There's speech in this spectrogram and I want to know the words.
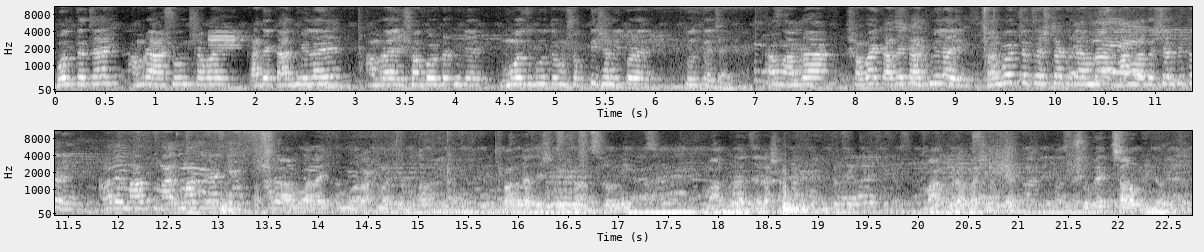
বলতে চাই, আমরা আসুন সবাই কাঁধে কাঁধ মিলিয়ে আমরা এই সংগঠনকে মজবুত এবং শক্তিশালী করে তুলতে চাই। এবং আমরা সবাই কাঁধে কাঁধ মিলাই সর্বোচ্চ চেষ্টা করে আমরা বাংলাদেশের ভিতরে আমাদের মা- মা- মাগুরাকে বাংলাদেশ নির্মাণ শ্রমিক মাগুরা জেলা শাখার পক্ষ থেকে মাগুরাবাসীকে শুভেচ্ছা অভিনন্দন।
